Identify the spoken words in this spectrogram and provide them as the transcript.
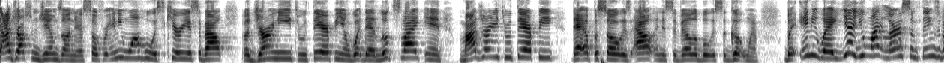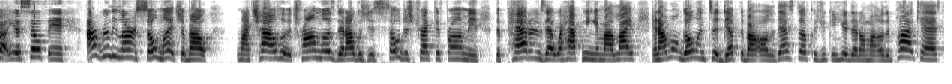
I dropped some gems on there. So, for anyone who is curious about a journey through therapy and what that looks like and my journey through therapy, that episode is out and it's available. It's a good one. But anyway, yeah, you might learn some things about yourself. And I really learned so much about my childhood traumas that I was just so distracted from and the patterns that were happening in my life. And I won't go into depth about all of that stuff because you can hear that on my other podcast.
